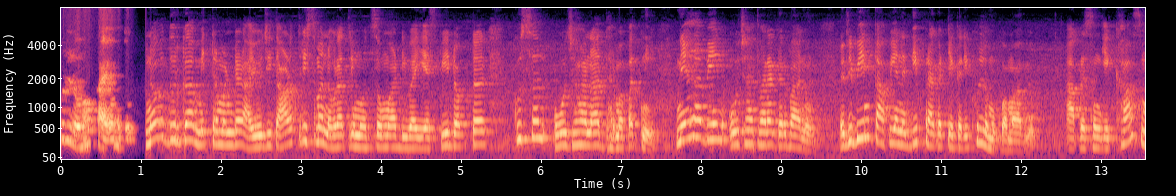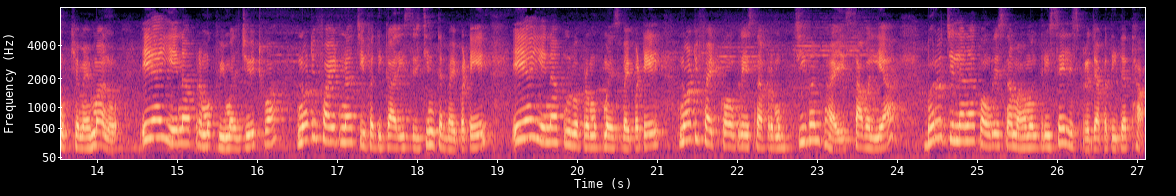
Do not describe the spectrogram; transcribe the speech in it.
ખુલ્લો મુકાયો હતો. નવદુર્ગા મિત્ર મંડળ આયોજિત આડત્રીસમાં નવરાત્રી મહોત્સવમાં ડીવાયએસપી ડોક્ટર કુશલ ઓઝાના ધર્મપત્ની નેહાબેન ઓઝા દ્વારા ગરબાનું રિબિન કાપી અને દીપ પ્રાગટ્ય કરી ખુલ્લો મૂકવામાં આવ્યો. આ પ્રસંગે ખાસ મુખ્ય મહેમાનો એઆઈએના પ્રમુખ વિમલ જેઠવા, નોટિફાઈડના ચીફ અધિકારી શ્રી ચિંતનભાઈ પટેલ, એઆઈએના પૂર્વ પ્રમુખ મહેશભાઈ પટેલ, નોટિફાઈડ કોંગ્રેસના પ્રમુખ જીવનભાઈ સાવલિયા, ભરૂચ જિલ્લાના કોંગ્રેસના મહામંત્રી શૈલેષ પ્રજાપતિ તથા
